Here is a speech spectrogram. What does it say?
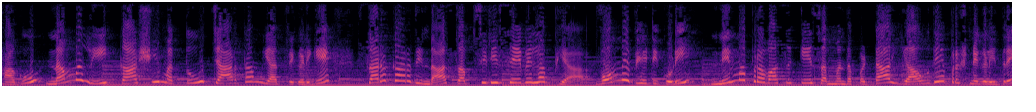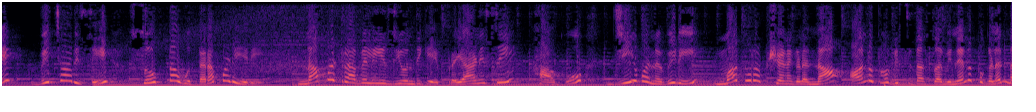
ಹಾಗೂ ನಮ್ಮಲ್ಲಿ ಕಾಶಿ ಮತ್ತು ಚಾರ್ಧಾಮ್ ಯಾತ್ರೆಗಳಿಗೆ ಸರ್ಕಾರದಿಂದ ಸಬ್ಸಿಡಿ ಸೇವೆ ಲಭ್ಯ. ಒಮ್ಮೆ ಭೇಟಿ ಕೊಡಿ. ನಿಮ್ಮ ಪ್ರವಾಸಕ್ಕೆ ಸಂಬಂಧಪಟ್ಟ ಯಾವುದೇ ಪ್ರಶ್ನೆಗಳಿದ್ರೆ ವಿಚಾರಿಸಿ ಸೂಕ್ತ ಉತ್ತರ ಪಡೆಯಿರಿ. ನಮ್ಮ ಟ್ರಾವೆಲ್ ಈಸಿಯೊಂದಿಗೆ ಪ್ರಯಾಣಿಸಿ ಹಾಗೂ ಜೀವನವಿಡೀ ಮಧುರ ಕ್ಷಣಗಳನ್ನ ಅನುಭವಿಸಿದ ಸವಿನೆನಪುಗಳನ್ನ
